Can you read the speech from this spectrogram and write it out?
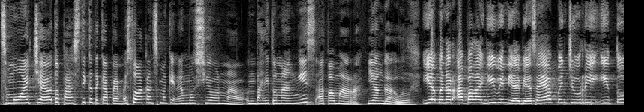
Semua cewek tuh pasti ketika PMS tuh akan semakin emosional. Entah itu nangis atau marah. Ya nggak Ul? Iya bener, apalagi Win ya biasanya pencuri itu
